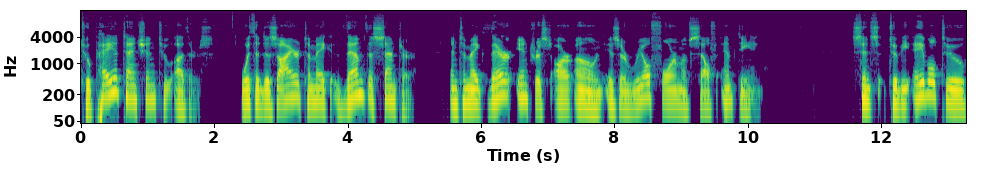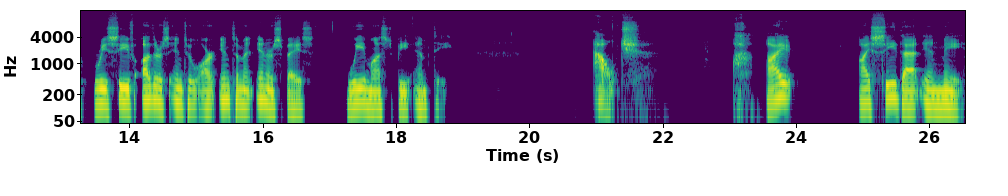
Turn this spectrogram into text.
To pay attention to others with a desire to make them the center and to make their interest our own is a real form of self emptying. Since to be able to receive others into our intimate inner space, we must be empty. Ouch. I I see that in me.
